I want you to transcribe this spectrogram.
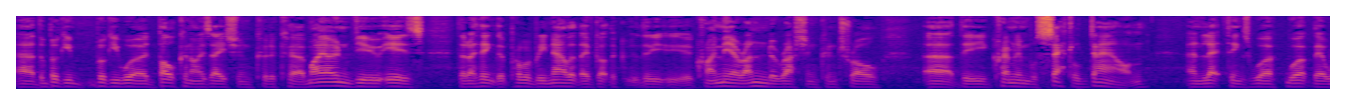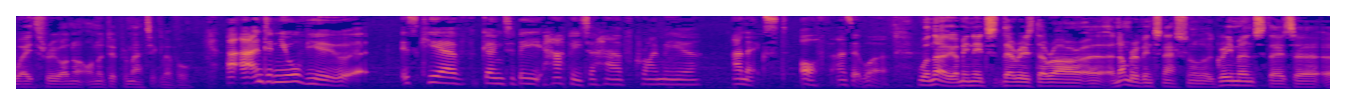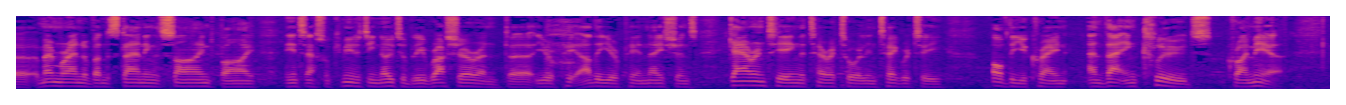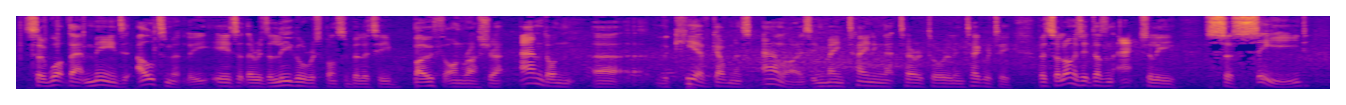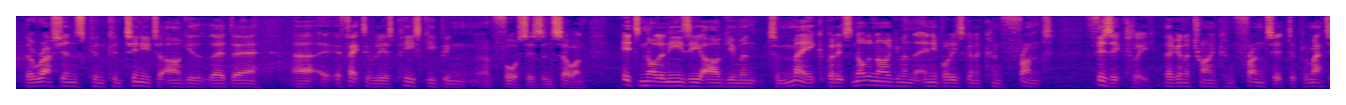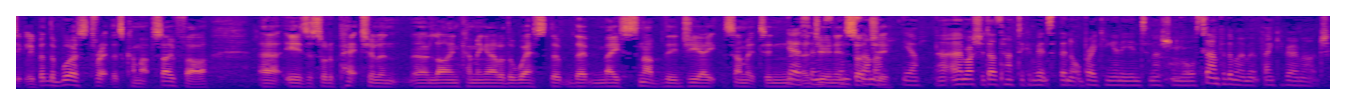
uh, the boogie, boogie word balkanization could occur. My own view is that I think that probably now that they've got the, the Crimea under Russian control, uh, the Kremlin will settle down and let things work, work their way through on a, on a diplomatic level. And in your view, is Kiev going to be happy to have Crimea annexed off, as it were? Well, no. I mean, there is there are a, a, number of international agreements. There's a, a, memorandum of understanding signed by the international community, notably Russia and uh, Europe, other European nations, guaranteeing the territorial integrity of the Ukraine, and that includes Crimea. So what that means ultimately is that there is a legal responsibility both on Russia and on uh, the Kiev government's allies in maintaining that territorial integrity. But so long as it doesn't actually secede, the Russians can continue to argue that they're there uh, effectively as peacekeeping uh, forces and so on. It's not an easy argument to make, but it's not an argument that anybody's going to confront physically. They're going to try and confront it diplomatically. But the worst threat that's come up so far uh, is a sort of petulant uh, line coming out of the West that, that may snub the G8 summit in yes, uh, June in, in, in Sochi. Summer, yeah, uh, and Russia does have to convince that they're not breaking any international law. Stand for the moment. Thank you very much.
